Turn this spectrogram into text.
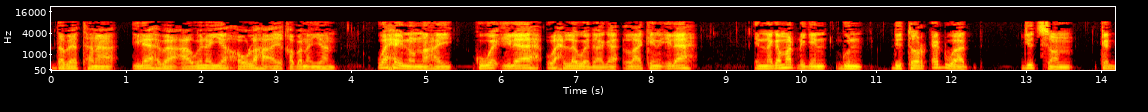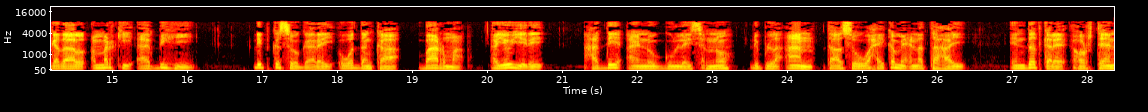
dabeetana ilaah baa caawinaya howlaha ay qabanayaan. Waxaynu nahay kuwa ilaah wax la wadaaga laakiin ilaah inagama dhigin gun. Doctor edward judson ka gadaal markii aabbihii dhib ka soo gaaray waddanka barma ayuu yidhi haddii aynu guulaysanno dhibla'aan taasu waxay ka micno tahay in dad kale horteen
